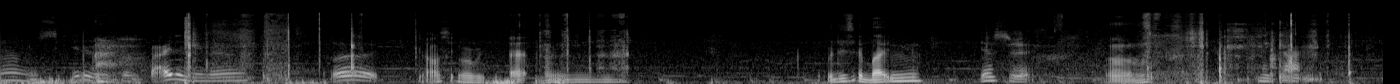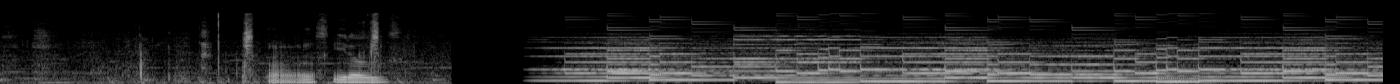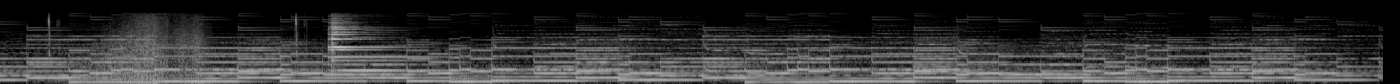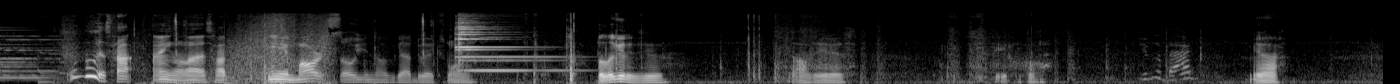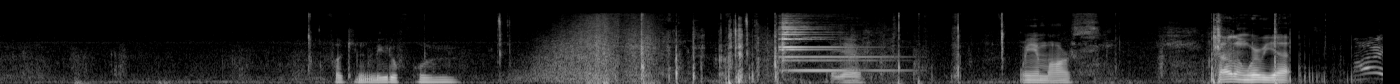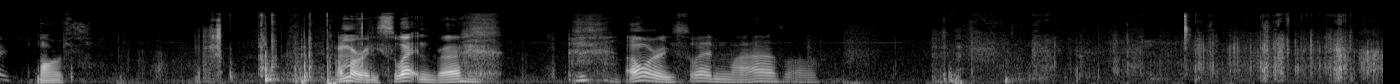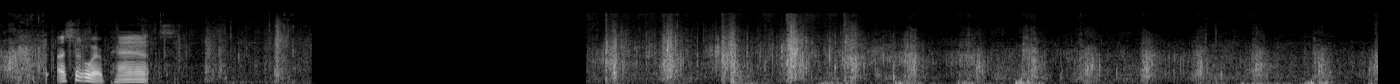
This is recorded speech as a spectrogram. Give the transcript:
Man, mosquitoes been biting me, man. Fuck. Y'all see where we at? Um, what did you say, biting you? Yesterday, Uh, they got me. uh, mosquitoes. Ooh, it's hot. I ain't gonna lie, it's hot. We in Mars, so you know we gotta do exploring. But look at this view. Y'all see this? It's beautiful. You have the bag? Yeah. Fucking beautiful. Yeah. We in Mars. Tell them where we at. Mars. Mars. I'm already sweating, bruh. I'm already sweating my ass off. I should wear pants.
